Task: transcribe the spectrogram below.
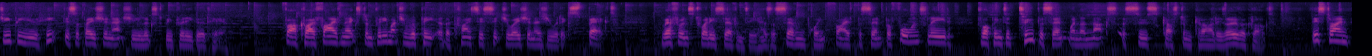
GPU heat dissipation actually looks to be pretty good here. Far Cry 5 next, and pretty much a repeat of the Crysis situation as you would expect. Reference 2070 has a 7.5% performance lead, dropping to 2% when the NUC's ASUS custom card is overclocked. This time,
